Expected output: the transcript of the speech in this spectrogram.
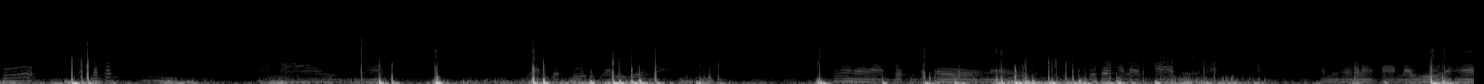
โอ้แล้วก็อืมต่อไปนะฮะ อยากเก็บบูสต์ไว้เยอะๆนะเพราะว่าในอนาคตเองในสมมติว่าถ้าเราพลาดนี่นะตอนนี้เขากำลังตามเราอยู่นะฮะ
